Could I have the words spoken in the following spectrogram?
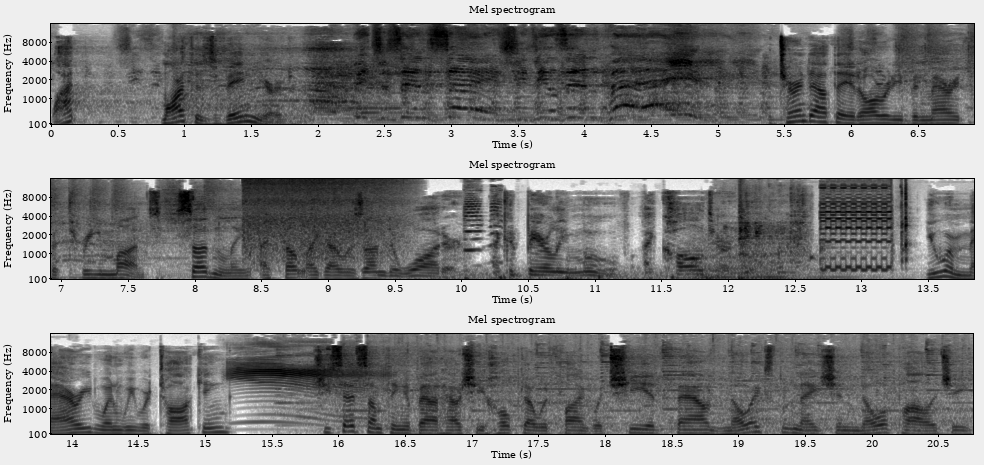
What? Martha's Vineyard? Turned out they had already been married for three months. Suddenly, I felt like I was underwater. I could barely move. I called her. You were married when we were talking? She said something about how she hoped I would find what she had found. No explanation, no apology.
